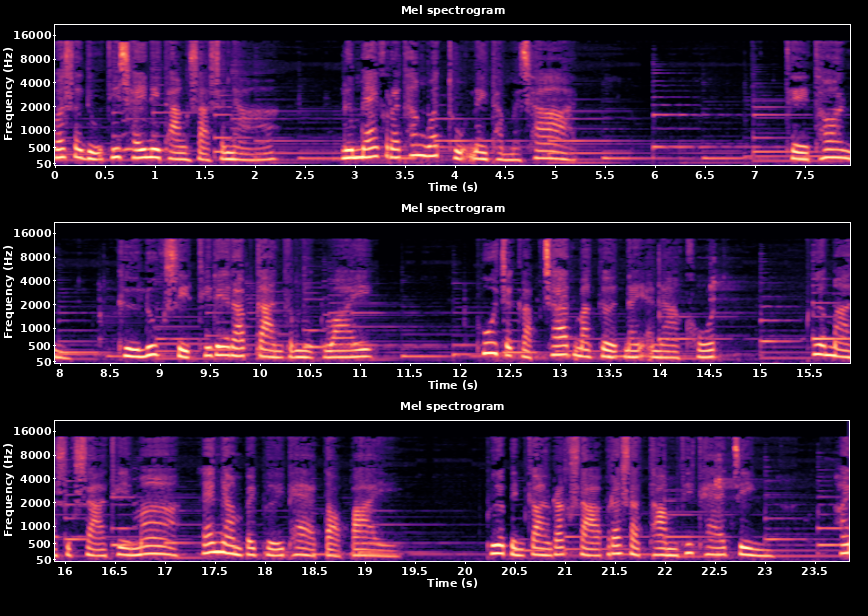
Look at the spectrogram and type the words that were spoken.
วัสดุที่ใช้ในทางศาสนา หรือแม้กระทั่งวัตถุในธรรมชาติ เททอน คือลูกศิษย์ที่ได้รับการกำหนดไว้ ผู้จะกลับชาติมาเกิดในอนาคต เพื่อมาศึกษาเทมาและนำไปเผยแผ่ต่อไป เพื่อเป็นการรักษาพระสัทธรรมที่แท้จริง ให้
